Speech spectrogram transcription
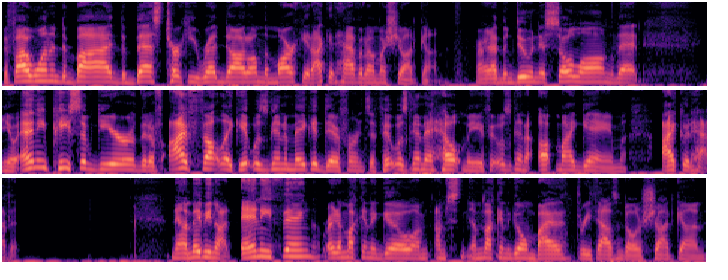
If I wanted to buy the best turkey red dot on the market, I could have it on my shotgun. All right, I've been doing this so long that you know, any piece of gear that if I felt like it was going to make a difference, if it was going to help me, if it was going to up my game, I could have it. Now, maybe not anything, right? I'm not going to go. I'm I'm I'm not going to go and buy a three thousand dollar shotgun.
